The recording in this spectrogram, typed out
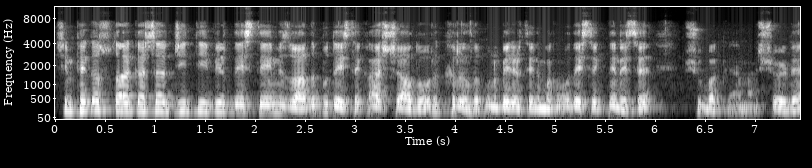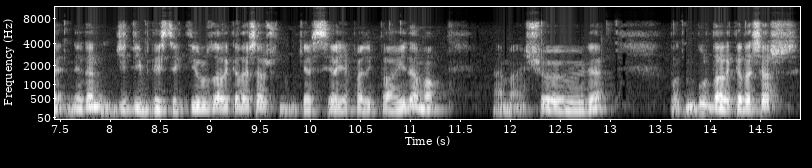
Şimdi Pegasus'ta arkadaşlar ciddi bir desteğimiz vardı. Bu destek aşağı doğru kırıldı. Bunu belirtelim. Bakın o destek neresi? Şu bakın hemen şöyle. Neden ciddi bir destek diyoruz arkadaşlar? Şunu gerçi siyah yapardık daha iyiydi ama hemen şöyle. Bakın burada arkadaşlar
